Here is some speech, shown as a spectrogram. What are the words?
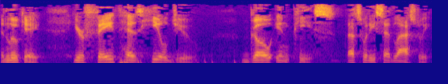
in Luke 8, Your faith has healed you. Go in peace. That's what he said last week.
